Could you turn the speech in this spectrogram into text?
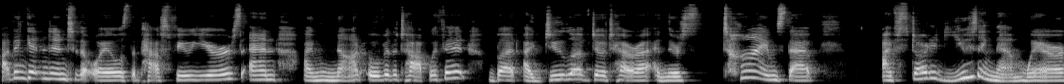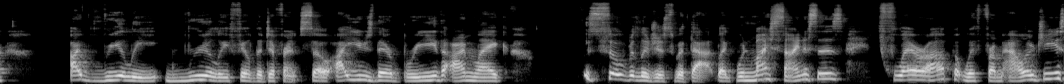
I've been getting into the oils the past few years and I'm not over the top with it, but I do love doTERRA and there's times that I've started using them where I really, really feel the difference. So I use their breathe. I'm like, so religious with that. Like when my sinuses flare up with from allergies,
